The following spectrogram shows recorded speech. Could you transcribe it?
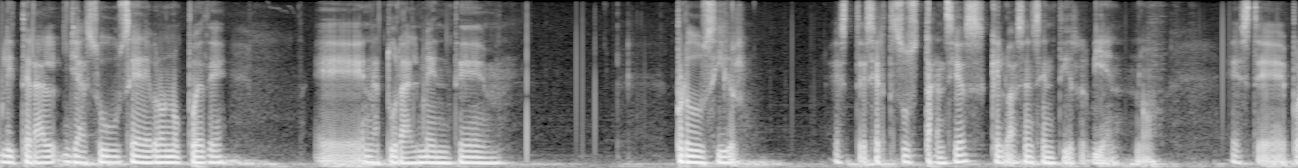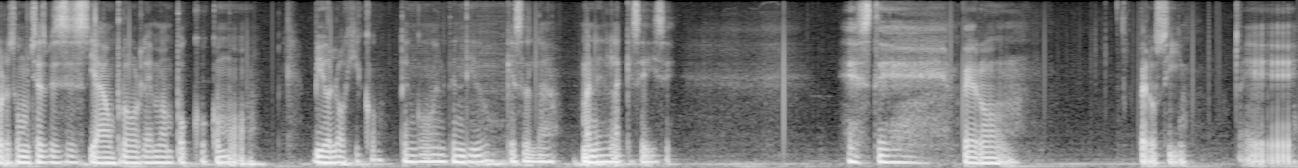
literal ya su cerebro no puede eh, naturalmente producir este, ciertas sustancias que lo hacen sentir bien, ¿no? Este, por eso muchas veces ya un problema un poco como biológico, tengo entendido que esa es la manera en la que se dice. Este, pero, pero sí, eh,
